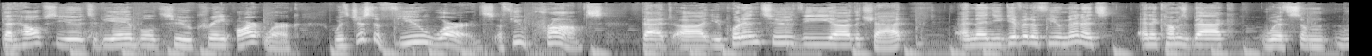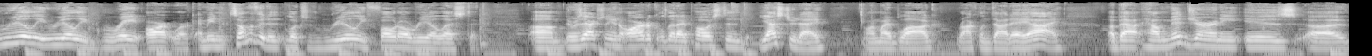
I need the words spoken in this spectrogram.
that helps you to be able to create artwork with just a few words, a few prompts that uh, you put into the uh, the chat, and then you give it a few minutes, and it comes back with some really really great artwork. I mean, some of it looks really photorealistic. Um, there was actually an article that I posted yesterday on my blog rockland.ai about how Midjourney is uh,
